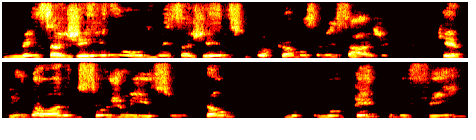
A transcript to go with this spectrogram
mensageiro ou os mensageiros que proclamam essa mensagem, que é vinda a hora do seu juízo. Então, no, no tempo do fim,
